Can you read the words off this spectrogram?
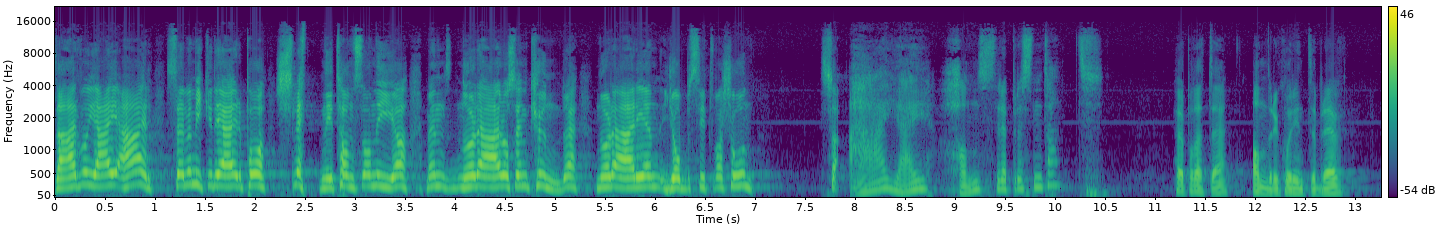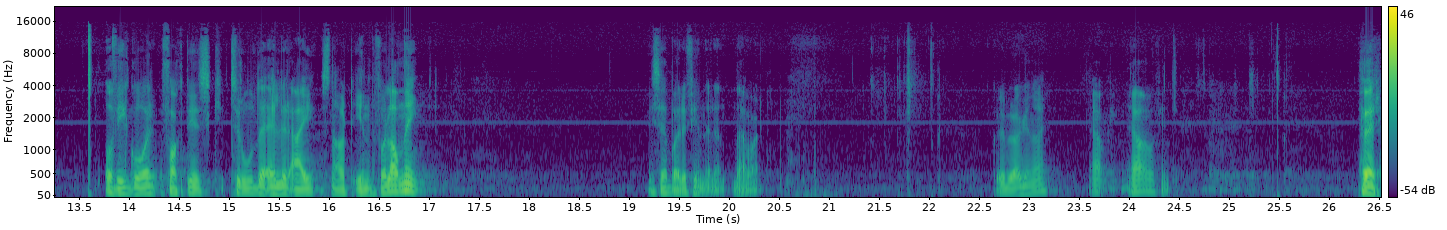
Der hvor jeg er, selv om ikke det er på sletten i Tanzania, men når det er hos en kunde, når det er i en jobbsituasjon, så er jeg hans representant. Hør på dette, andre korinterbrev. Og vi går faktisk, tro det eller ei, snart inn for landing. Hvis jeg bare finner den. Der var den. Går det bra, Gunnar? Ja, ja det var fint. Hør.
